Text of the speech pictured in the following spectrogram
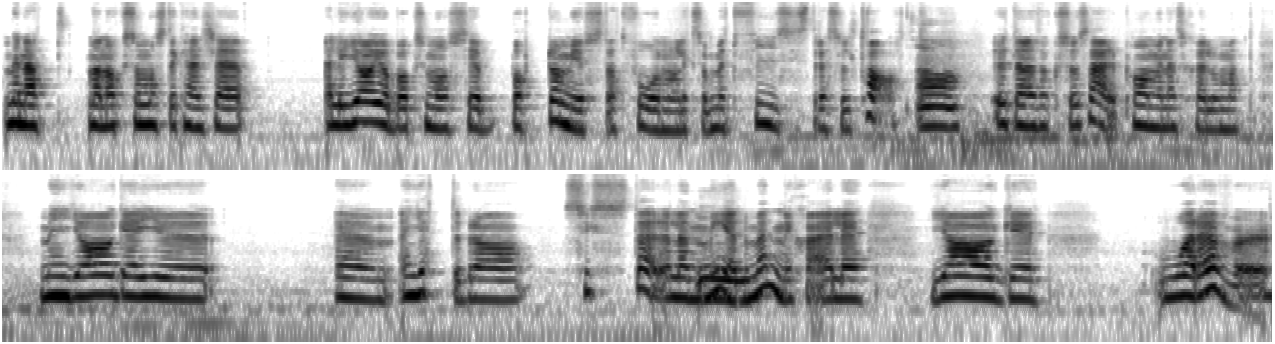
men att man också måste kanske, eller jag jobbar också med att se bortom just att få något, liksom ett fysiskt resultat. Ja. Utan att också så här påminna sig själv om att men jag är ju ehm, en jättebra syster eller en Mm. medmänniska eller jag whatever.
